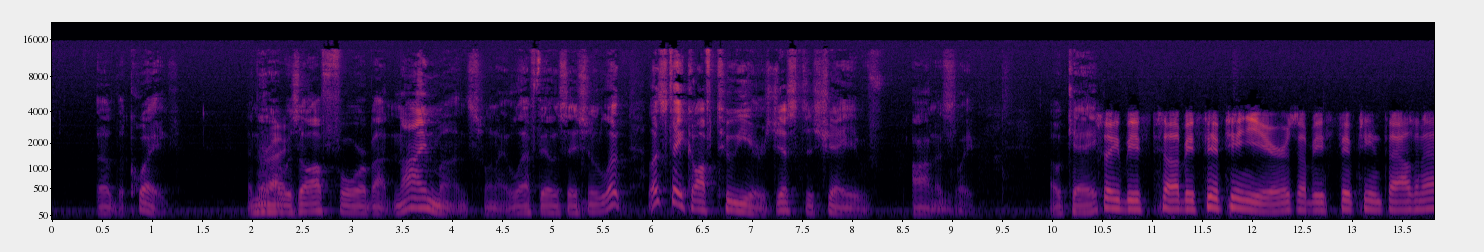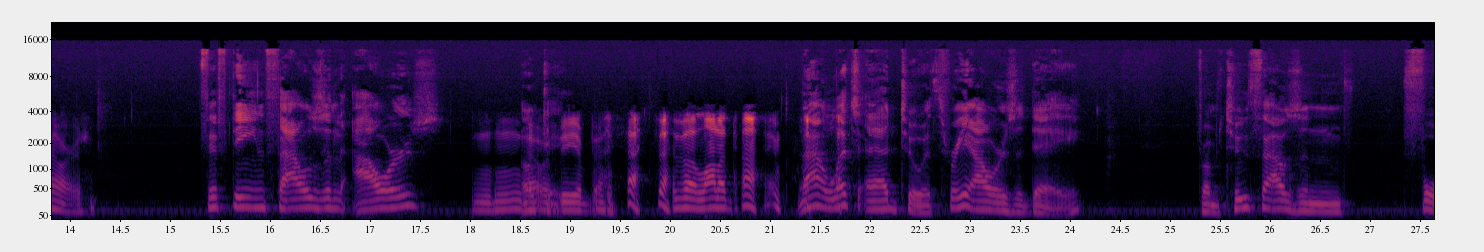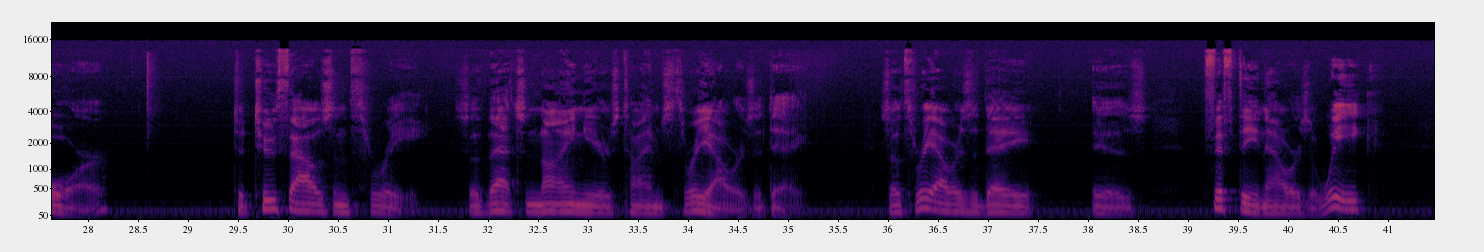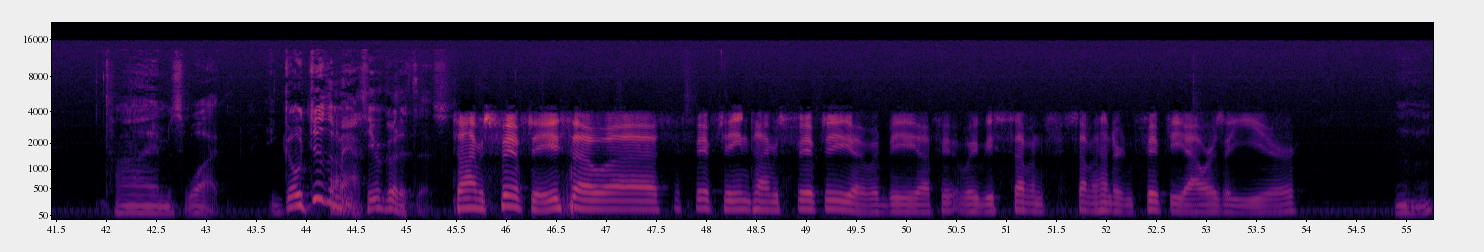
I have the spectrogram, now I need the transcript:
uh, the Quake. And then I was off for about nine months when I left the other station. Let, let's take off two years just to shave, honestly. Okay? So you'd be so that'd be 15 years. That'd be 15,000 hours. 15,000 hours. Hmm That Okay. would be a that's a lot of time. Now let's add to it three hours a day from 2004 to 2003. So that's nine years times three hours a day. So three hours a day is 15 hours a week times what? Go do the Um, math. You're good at this. Times 50. So uh, 15 times 50 uh, would be uh, fi- would be seven 750 hours a year. Mm-hmm.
